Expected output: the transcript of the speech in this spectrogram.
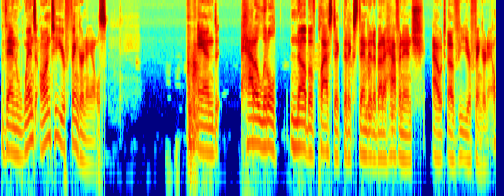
then went onto your fingernails and had a little nub of plastic that extended about a half an inch out of your fingernail.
